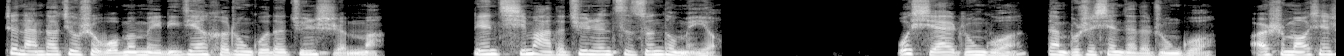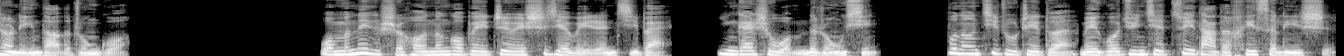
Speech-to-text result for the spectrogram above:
这难道就是我们美利坚合众国的军事人吗？连起码的军人自尊都没有。我喜爱中国，但不是现在的中国，而是毛先生领导的中国。我们那个时候能够被这位世界伟人击败，应该是我们的荣幸。不能记住这段美国军界最大的黑色历史，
